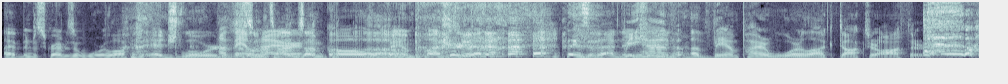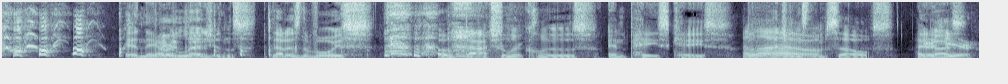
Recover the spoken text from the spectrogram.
I have been described as a warlock, an edge lord. Sometimes I'm called a uh, vampire. Yeah. Things of that nature. We have you know. a vampire warlock doctor author. And they are legends. That is the voice of Bachelor Clues and Pace Case, the legends themselves. Hey They're guys, here.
